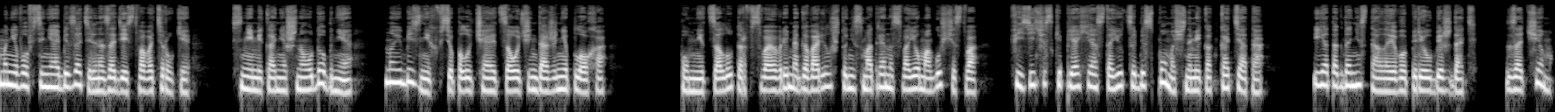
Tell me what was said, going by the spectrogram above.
мне вовсе не обязательно задействовать руки. С ними, конечно, удобнее, но и без них все получается очень даже неплохо. Помнится, Лутер в свое время говорил, что, несмотря на свое могущество, физически пряхи остаются беспомощными, как котята. Я тогда не стала его переубеждать. Зачем?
